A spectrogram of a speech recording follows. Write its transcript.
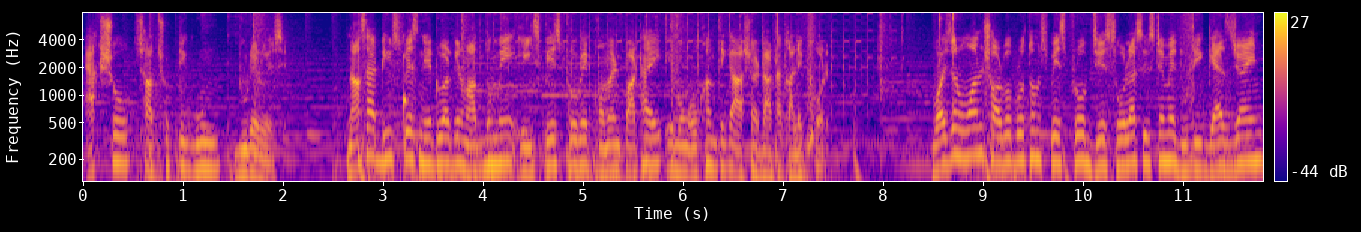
একশো সাতষট্টি গুণ দূরে রয়েছে। নাসা ডিপ স্পেস নেটওয়ার্কের মাধ্যমে এই স্পেস প্রোবে কমেন্ট পাঠায় এবং ওখান থেকে আসা ডাটা কালেক্ট করে। ভয়েজার ওয়ান সর্বপ্রথম স্পেস প্রোব যে সোলার সিস্টেমে দুটি গ্যাস জয়েন্ট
